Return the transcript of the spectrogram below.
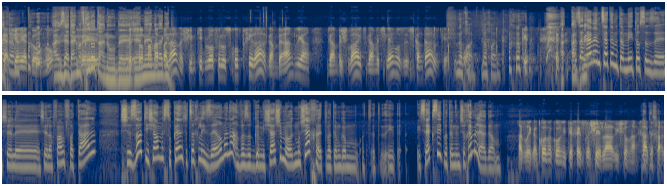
לכם. כאשר יגורנו. אבל זה עדיין מפחיד אותנו, בסוף אין מה להגיד. המפלה נשים קיבלו אפילו זכות בחירה, גם באנגליה, גם בשוויץ, גם אצלנו, זה סקנדל, כן. נכון, נכון. כן. אז אתם המצאתם את המיתוס הזה של, אה, של הפאם פאטאל, שזאת אישה מסוכנת שצריך להיזהר ממנה, אבל זאת גם אישה שמאוד מושכת, ואתם גם... את, את, היא, היא סקסית ואתם נמשכים אליה גם. אז רגע, קודם כל נתייחס לשאלה הראשונה, אחד בבקשה. אחד.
